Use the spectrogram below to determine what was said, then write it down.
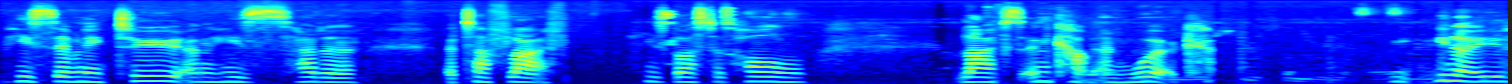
he's 72 and he's had a, a tough life. He's lost his whole life's income and work. You know,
